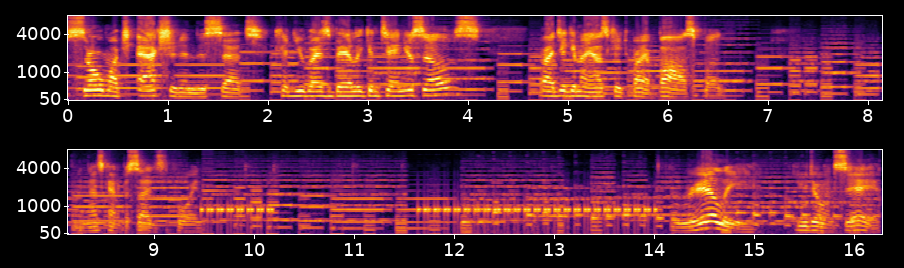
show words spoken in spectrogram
so much action in this set. Can you guys barely contain yourselves? I did get my ass kicked by a boss, but... And that's kind of besides the point. Really? You don't say.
